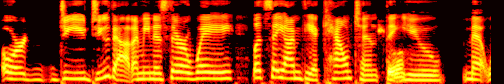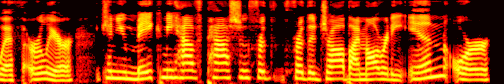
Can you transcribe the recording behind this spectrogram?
or do you do that? I mean, is there a way, let's say I'm the accountant Sure. that you met with earlier. Can you make me have passion for for the job I'm already in or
